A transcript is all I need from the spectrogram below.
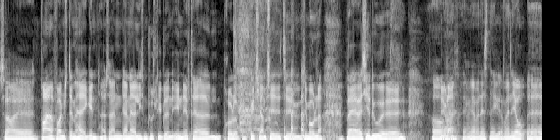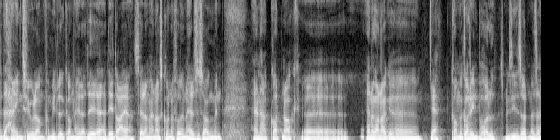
Så øh, Drejer får en stemme her igen. Altså, han, han er ligesom pludselig blevet inde, efter jeg prøvet at pitche ham til, til, til mål der. Hvad, hvad siger du, øh, Oh, Nikolaj? jamen, jeg var næsten ikke. Men jo, øh, der er ingen tvivl om for mit vedkommende heller. Det er, det er Drejer, selvom han også kun har fået en halv sæson, men han har godt nok, øh, han er godt nok øh, ja, kommet godt ind på holdet, hvis man siger det sådan. Altså,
